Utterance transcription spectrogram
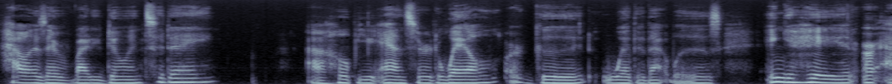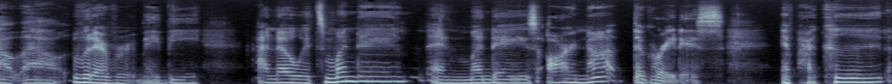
How is everybody doing today? I hope you answered well or good, whether that was in your head or out loud, whatever it may be. I know it's Monday and Mondays are not the greatest. If I could,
